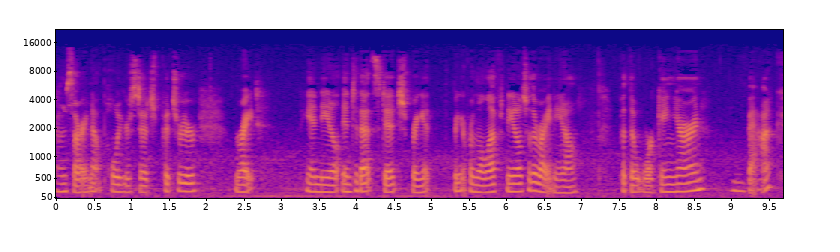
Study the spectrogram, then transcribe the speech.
I'm sorry, not pull your stitch, put your right hand needle into that stitch, bring it, bring it from the left needle to the right needle, put the working yarn back,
